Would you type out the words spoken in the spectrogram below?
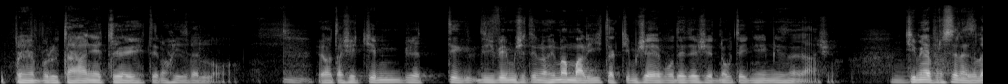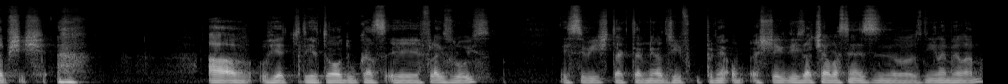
úplně brutálně ty, ty nohy zvedlo. Hmm. Jo, takže tím, že ty, když vím, že ty nohy mám malý, tak tím, že je odjedeš jednou týdně, jim nic nedáš. Jo. Hmm. Tím je prostě nezlepšíš. A je, je to důkaz i Flex Lewis, jestli víš, tak ten měl dřív úplně, ještě když začal vlastně s, s Nílem Milem,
